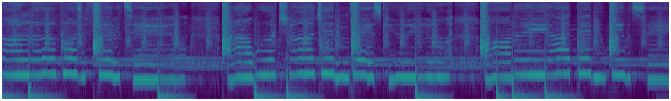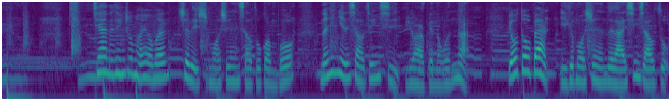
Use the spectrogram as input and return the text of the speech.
our love was a fairy tale, I would charge in and rescue you. On a yacht, baby, we would sail. 亲爱的听众朋友们，这里是陌生人小组广播，能给你的小惊喜与耳边的温暖，由豆瓣一个陌生人的来信小组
